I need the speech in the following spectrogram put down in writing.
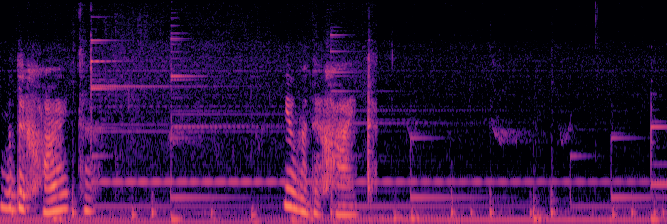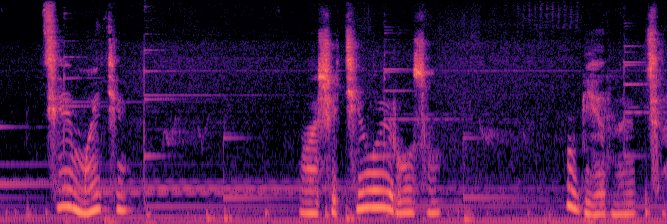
Вдихайте і видихайте. В цій миті ваше тіло і розум об'єднуються.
